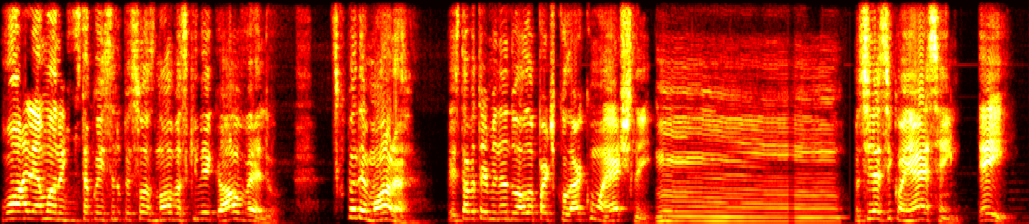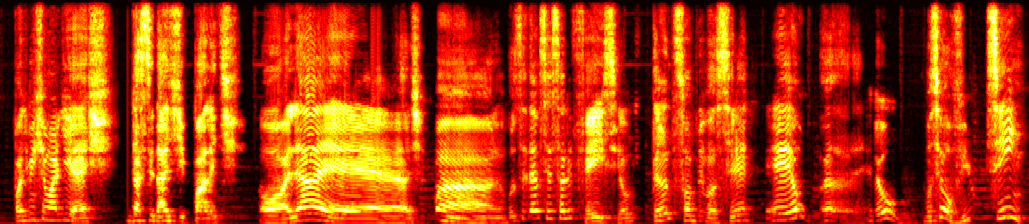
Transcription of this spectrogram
Olha, mano, a gente tá conhecendo pessoas novas. Que legal, velho. Desculpa a demora. Eu estava terminando aula particular com Ashley. Hum... Vocês já se conhecem? Ei, pode me chamar de Ash. Da cidade de Pallet. Olha, Ash, mano, você deve ser Face. Eu vi tanto sobre você. Eu, eh, eu, você ouviu? Sim,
